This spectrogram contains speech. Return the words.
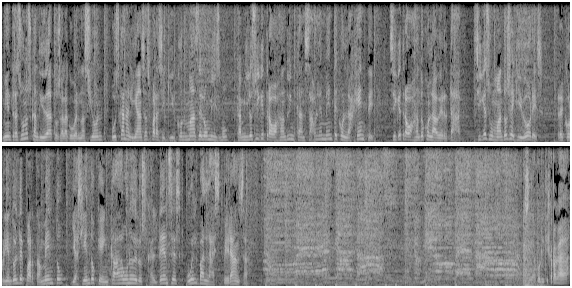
Mientras unos candidatos a la gobernación buscan alianzas para seguir con más de lo mismo, Camilo sigue trabajando incansablemente con la gente, sigue trabajando con la verdad, sigue sumando seguidores, recorriendo el departamento y haciendo que en cada uno de los caldenses vuelva la esperanza. Política pagada.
